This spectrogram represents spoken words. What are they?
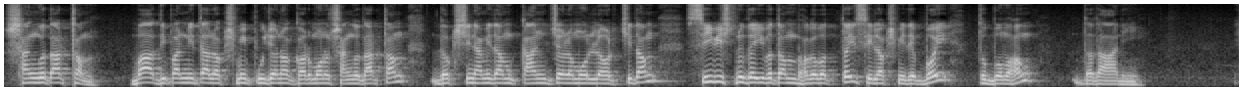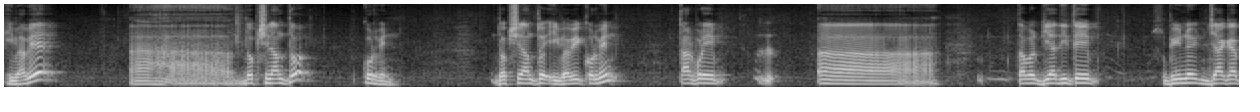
সাঙ্গতার্থম বা দীপান্বিতা লক্ষ্মী পূজন কর্মণ সাঙ্গতার্থম দক্ষিণামিদম কাঞ্চন মূল্য অর্চিতম শ্রী বিষ্ণু দৈবতম ভগবত্তই শ্রী লক্ষ্মী দেব্যই তুব্যমহং দদানি। এইভাবে দক্ষিণান্ত করবেন। দক্ষিণান্ত এইভাবেই করবেন। তারপরে তারপর দিতে বিভিন্ন জায়গায়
